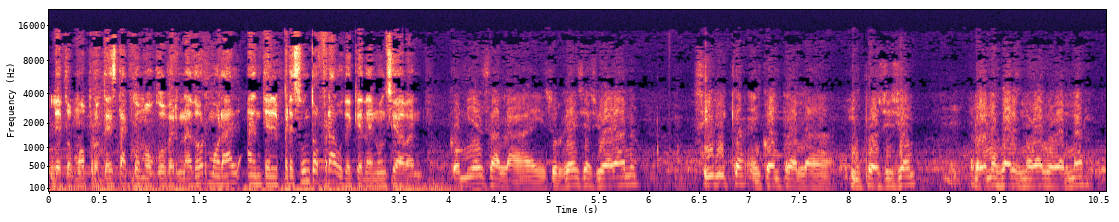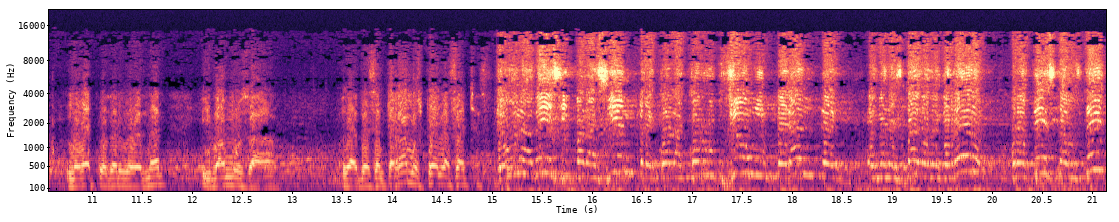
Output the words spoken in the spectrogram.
le tomó protesta como gobernador moral ante el presunto fraude que denunciaban. Comienza la insurgencia ciudadana, cívica, en contra de la imposición. René Juárez no va a gobernar, no va a poder gobernar y vamos a o sea, desenterramos todas las hachas. De una vez y para siempre en el estado de Guerrero. ¿Protesta usted?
